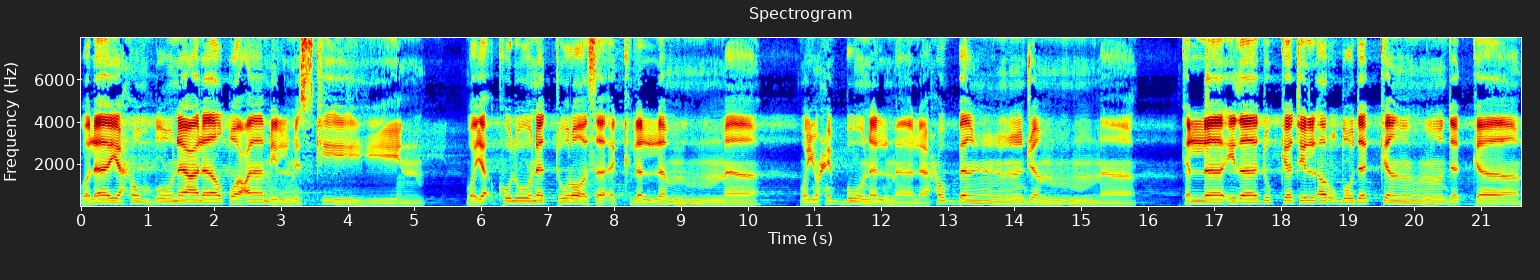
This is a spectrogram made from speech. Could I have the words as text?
ولا يحضون على طعام المسكين ويأكلون التراث أكلا لمّا ويحبون المال حبا جما كلا إذا دكت الأرض دكا دكا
